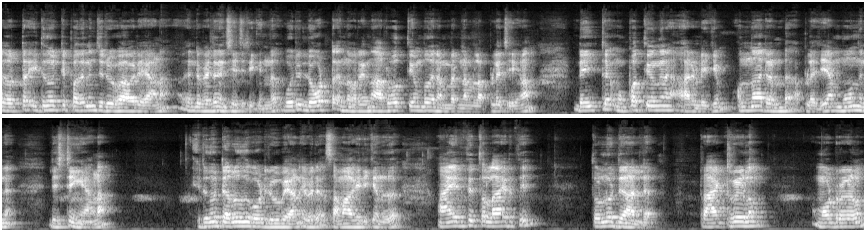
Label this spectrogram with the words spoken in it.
തൊട്ട് ഇരുന്നൂറ്റി പതിനഞ്ച് രൂപ വരെയാണ് അതിന്റെ വില നിശ്ചയിച്ചിരിക്കുന്നത്. ഒരു ലോട്ട് എന്ന് പറയുന്ന അറുപത്തി ഒമ്പത് നമ്പർ നമ്മൾ അപ്ലൈ ചെയ്യണം. ഡേറ്റ് മുപ്പത്തിയൊന്നിന് ആരംഭിക്കും. ഒന്ന് രണ്ട് അപ്ലൈ ചെയ്യാം. മൂന്നിന് ലിസ്റ്റിംഗ് ആണ് ഇരുന്നൂറ്ററുപത് കോടി രൂപയാണ് ഇവർ സമാഹരിക്കുന്നത്. ആയിരത്തി തൊള്ളായിരത്തി തൊണ്ണൂറ്റി നാലിൽ ട്രാക്ടറുകളും മോട്ടറുകളും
